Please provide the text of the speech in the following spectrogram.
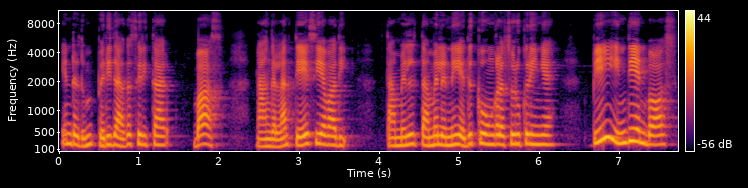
என்றதும் பெரிதாக சிரித்தார். பாஸ் நாங்கள்லாம் தேசியவாதி. தமிழ் தமிழ்னு எதுக்கு உங்களை சுருக்குறீங்க? Be Indian boss.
